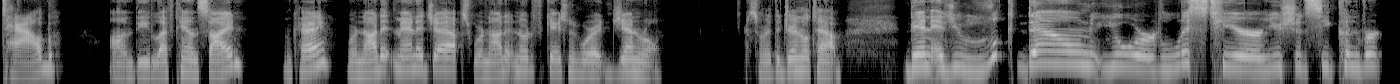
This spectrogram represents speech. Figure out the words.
tab on the left-hand side. Okay, we're not at manage apps, we're not at notifications, we're at general. So we're at the general tab. Then as you look down your list here, you should see convert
